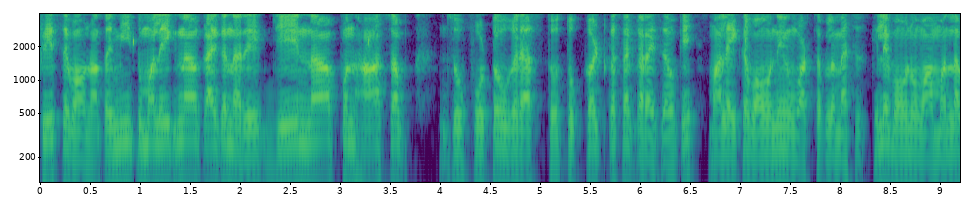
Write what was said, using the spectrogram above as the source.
फेस आहे भावना आता मी तुम्हाला एक ना काय करणार आहे जे ना पण हा असा जो फोटो वगैरे असतो तो कट कसा करायचा ओके मला एका भावाने व्हॉट्सअपला मेसेज केले. भाऊनं आम्हाला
